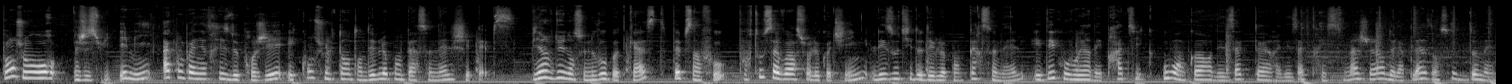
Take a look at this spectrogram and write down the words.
Bonjour, je suis Amy, accompagnatrice de projet et consultante en développement personnel chez PEPS. Bienvenue dans ce nouveau podcast, PEPS Info, pour tout savoir sur le coaching, les outils de développement personnel et découvrir des pratiques ou encore des acteurs et des actrices majeurs de la place dans ce domaine.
